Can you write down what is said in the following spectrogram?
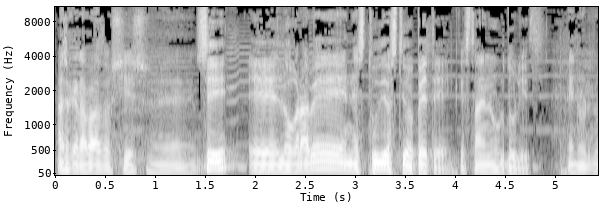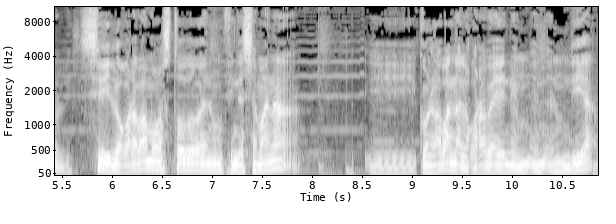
has grabado? Si es eh, Sí, eh, lo grabé en Estudios Teopete, que está en Urduliz. en Urduliz. Sí, lo grabamos todo en un fin de semana y con la banda lo grabé en, en- en un día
